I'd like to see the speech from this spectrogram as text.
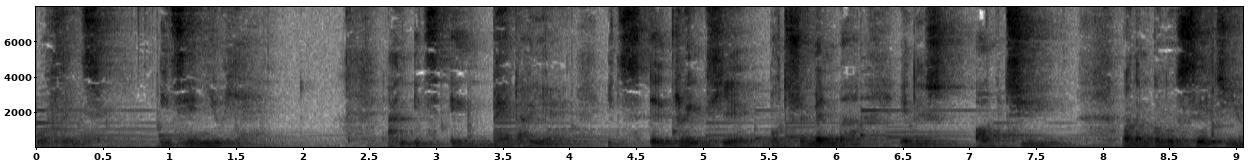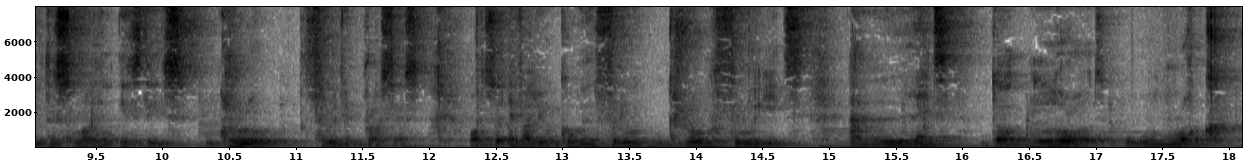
with it. It's a new year. And it's a better year. It's a great year. But remember, it is up to you. What I'm going to say to you this morning is this grow through the process. Whatsoever you're going through, grow through it. And let the Lord work.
